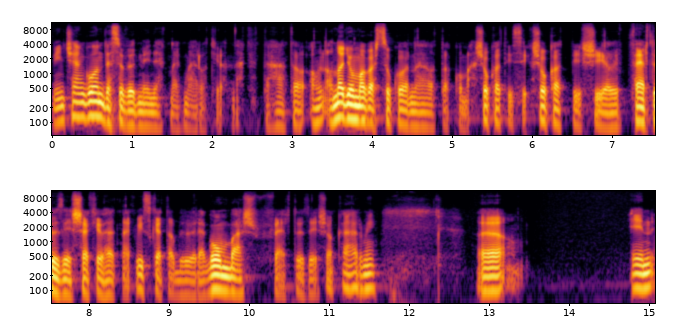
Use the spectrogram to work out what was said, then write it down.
nincsen gond, de szövődmények meg már ott jönnek. Tehát a, a, a nagyon magas cukornál ott akkor már sokat iszik, sokat pisil, fertőzések jöhetnek, viszket a bőre, gombás fertőzés, akármi. Én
